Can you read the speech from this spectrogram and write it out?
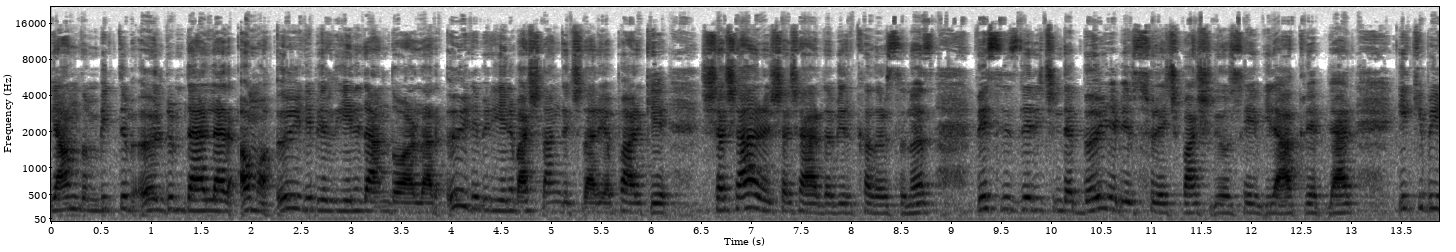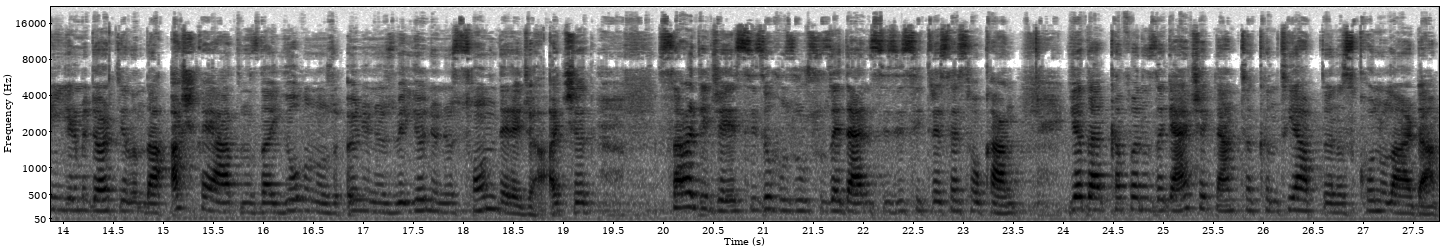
yandım, bittim, öldüm derler ama öyle bir yeniden doğarlar, öyle bir yeni başlangıçlar yapar ki şaşar şaşar da bir kalırsınız. Ve sizler için de böyle bir süreç başlıyor sevgili akrepler. 2024 yılında aşk hayatınızda yolunuz, önünüz ve yönünüz son derece açık sadece sizi huzursuz eden, sizi strese sokan ya da kafanızda gerçekten takıntı yaptığınız konularda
